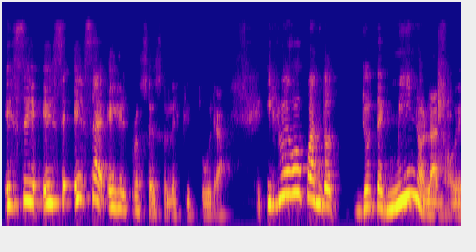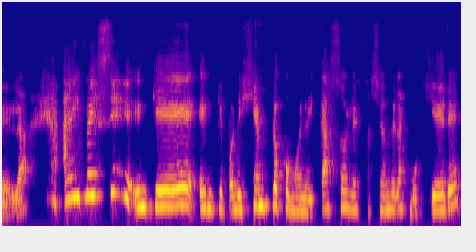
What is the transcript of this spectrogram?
ese, ese, es el proceso de la escritura. Y luego cuando yo termino la novela, hay veces en que, en que, por ejemplo, como en el caso de la Estación de las Mujeres,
